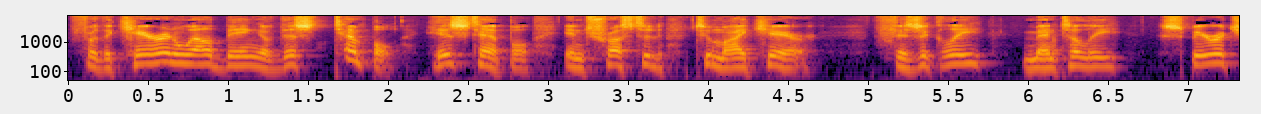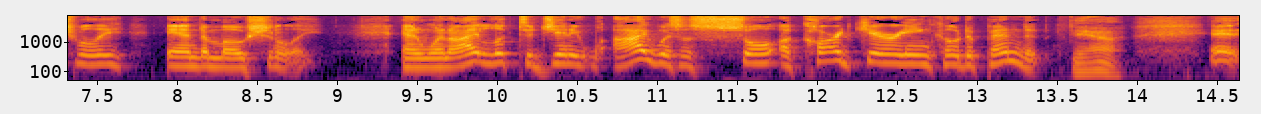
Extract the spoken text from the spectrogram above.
for the care and well being of this temple, his temple, entrusted to my care, physically, mentally, spiritually, and emotionally. And when I looked to Jenny, I was a soul, a card carrying codependent. Yeah. And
